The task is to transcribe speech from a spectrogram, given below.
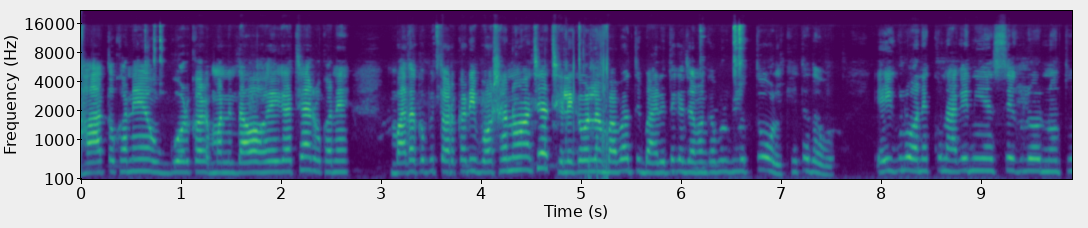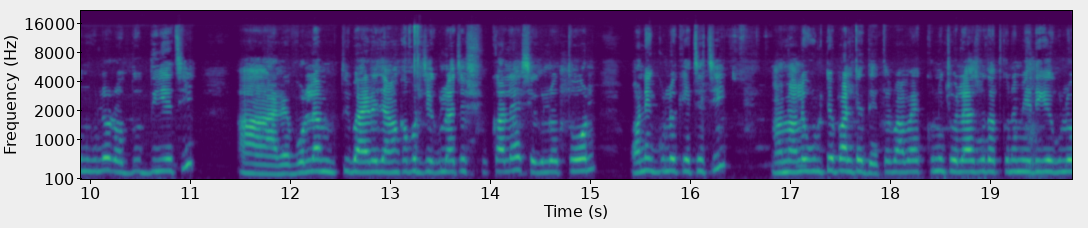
ভাত ওখানে কর- মানে দেওয়া হয়ে গেছে আর ওখানে বাঁধাকপির তরকারি বসানো আছে আর ছেলেকে বললাম, বাবা, তুই বাইরে থেকে জামা কাপড়গুলো তোল, খেতে দেবো। এইগুলো অনেকক্ষণ আগে নিয়ে এসছে, এগুলো নতুনগুলো রোদ্দুর দিয়েছি। আর বললাম, তুই বাইরে জামা কাপড় যেগুলো আছে শুকালে সেগুলো তোল, অনেকগুলো কেচেছি নাহলে উল্টে পাল্টে দে। তোর বাবা এক্ষুনি চলে আসবে, ততক্ষণ আমি এদিকে এগুলো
